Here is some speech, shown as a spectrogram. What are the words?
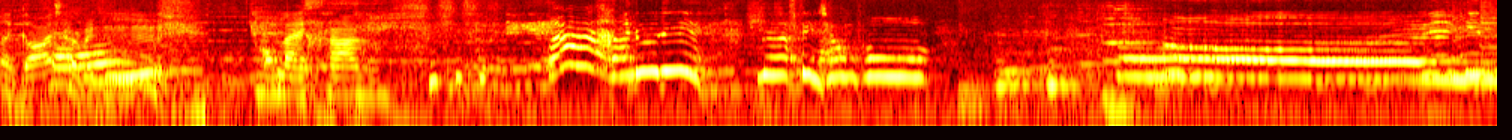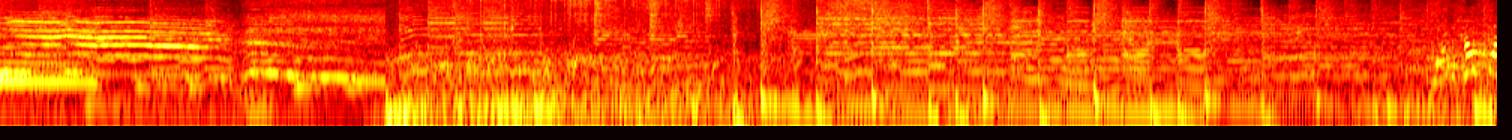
my god ชาบะกี้น้ำลายครั่งว้าดูดิเนื้อสีชมพูโอ้ยน่ากินมากยัดเข้าไป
